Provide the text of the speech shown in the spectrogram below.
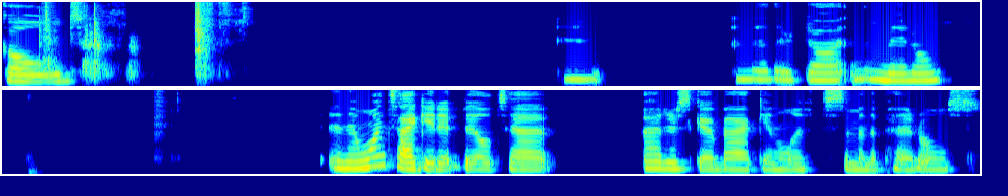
gold and another dot in the middle. And then once I get it built up, I just go back and lift some of the petals.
